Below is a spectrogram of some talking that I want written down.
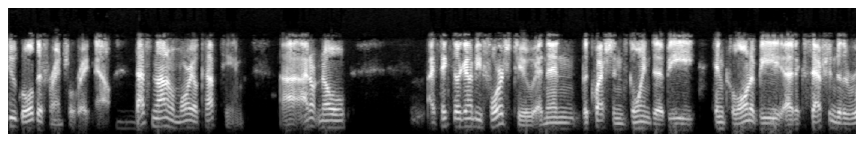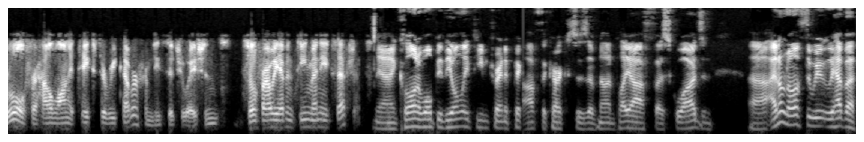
two goal differential right now. Mm-hmm. That's not a Memorial Cup team. Uh, I don't know. I think they're going to be forced to, and then the question's going to be can Kelowna be an exception to the rule for how long it takes to recover from these situations? So far, we haven't seen many exceptions. Yeah, and Kelowna won't be the only team trying to pick off the carcasses of non-playoff uh, squads. And uh, I don't know if the, we, we have a.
